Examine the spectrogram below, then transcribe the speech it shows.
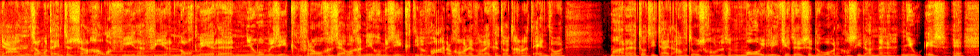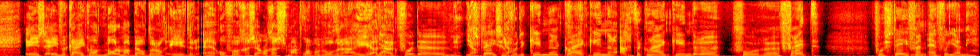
Ja, en zometeen tussen half vier en vier nog meer uh, nieuwe muziek. Vooral gezellige nieuwe muziek. Die bewaren we gewoon even lekker tot aan het eind hoor. Maar uh, tot die tijd af en toe is gewoon eens een mooi liedje tussendoor. Als die dan uh, nieuw is. Hè. Eerst even kijken, want Norma belde nog eerder. Uh, of we gezellige smartlappen wil draaien. Ja, ja nou, voor de ja, speciaal ja. voor de kinderen, kleinkinderen, achterkleinkinderen. Voor Fred, voor Stefan en voor Jannie.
